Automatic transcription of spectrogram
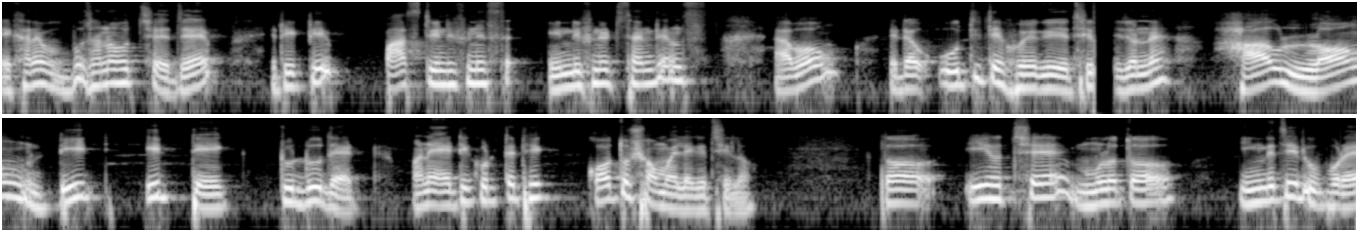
এখানে বোঝানো হচ্ছে যে এটি একটি পাস্ট ইনডিফিনিট ইনডিফিনিট সেন্টেন্স এবং এটা অতীতে হয়ে গিয়েছিল। এই জন্যে how long did it take to do that মানে এটি করতে ঠিক কত সময় লেগেছিল? তো এই হচ্ছে মূলত ইংরেজির উপরে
